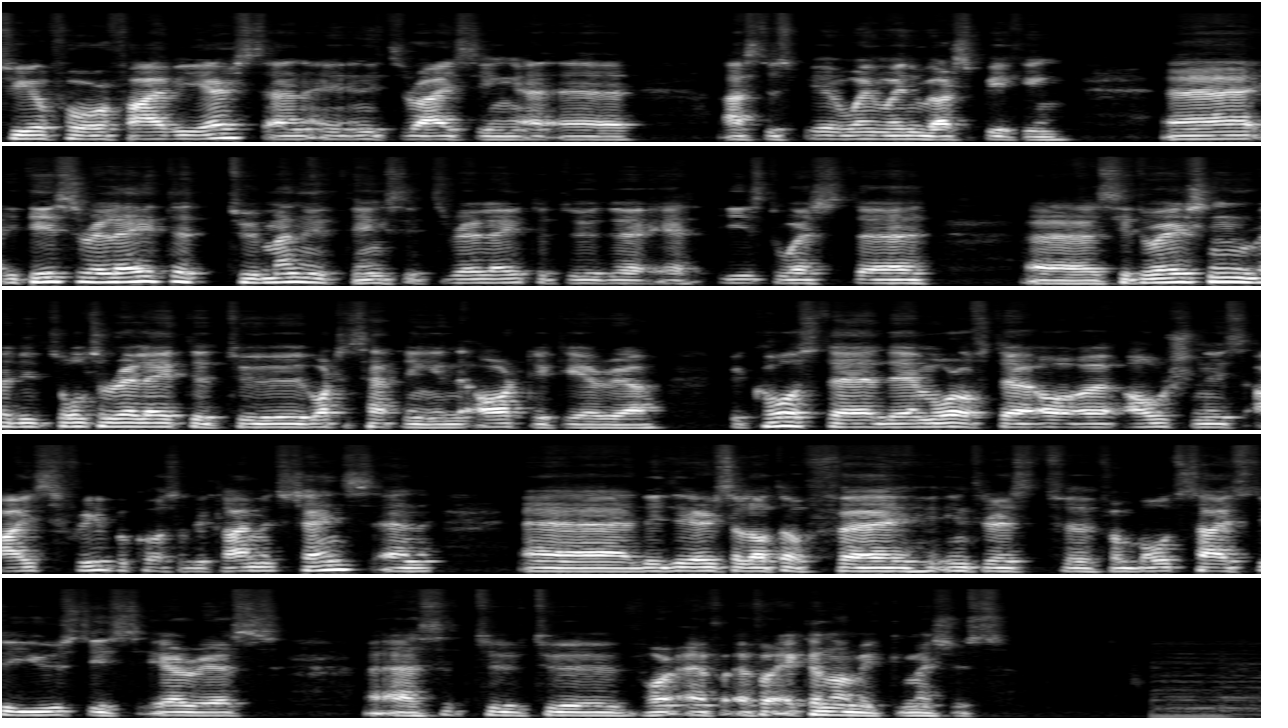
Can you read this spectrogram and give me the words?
three or four or five years, and, and it's rising as to when when we are speaking. Uh, it is related to many things. It's related to the east-west uh, uh, situation, but it's also related to what is happening in the Arctic area because the, the more of the uh, ocean is ice-free because of the climate change, and uh, there is a lot of uh, interest from both sides to use these areas as to to for for economic measures.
